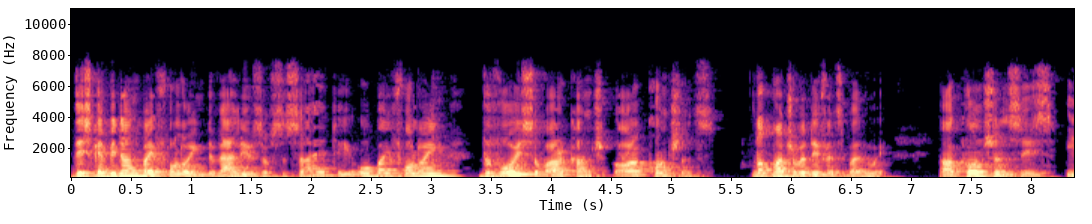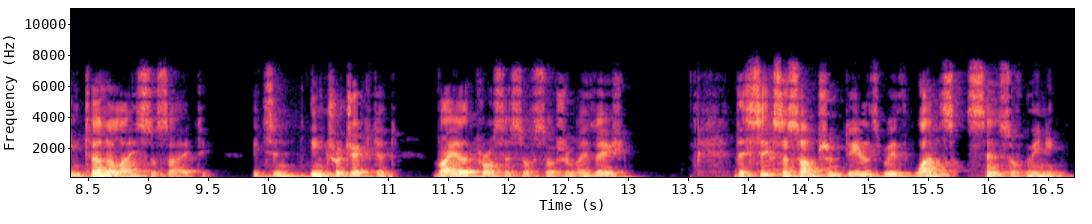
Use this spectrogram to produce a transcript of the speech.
This can be done by following the values of society or by following the voice of our, con our conscience. Not much of a difference, by the way. Our conscience is internalized society. It's in introjected via the process of socialization. The sixth assumption deals with one's sense of meaning.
